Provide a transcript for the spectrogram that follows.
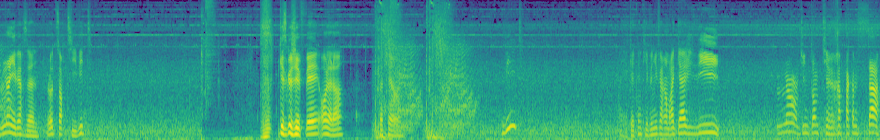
Non, y'a personne. L'autre sortie, vite Qu'est-ce que j'ai fait? Oh là là. Ça fait un... Vite. Il y a quelqu'un qui est venu faire un braquage ici. Non, tu ne t'en tireras pas comme ça.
